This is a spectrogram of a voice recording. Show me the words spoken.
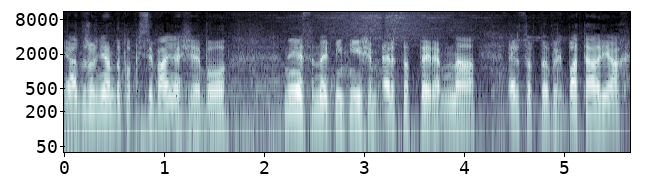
Ja dużo nie mam do popisywania się, bo nie jestem najpiękniejszym airsofterem na airsoftowych bataliach,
